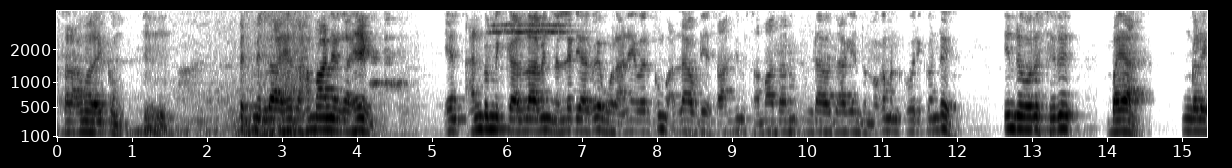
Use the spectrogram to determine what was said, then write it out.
அஸ்லாம் அலைக்கும் ரஹ்மான் ரஹ்மானிர் ரஹீம் என் அன்புமிக்க அல்லாவின் நல்லடியார்களே உங்கள் அனைவருக்கும் அல்லாஹ்வுடைய சாந்தியும் சமாதானம் உண்டாவதாக என்று முகமன் கூறிக்கொண்டு இன்று ஒரு சிறு பயான். உங்களை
